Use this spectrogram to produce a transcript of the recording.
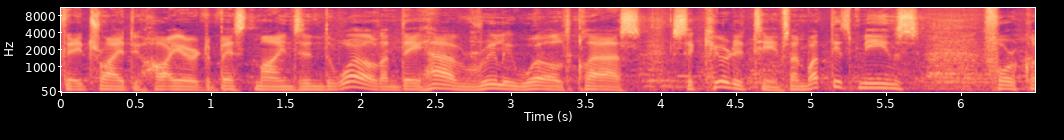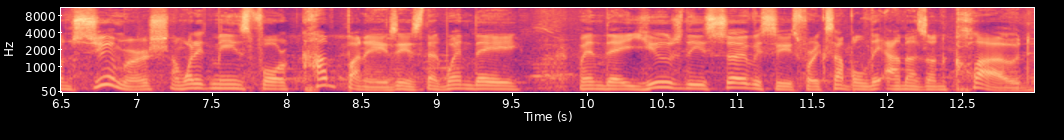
they try to hire the best minds in the world and they have really world class security teams. And what this means for consumers and what it means for companies is that when they, when they use these services, for example, the Amazon cloud,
